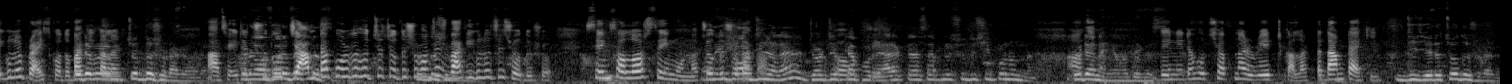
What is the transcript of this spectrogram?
এগুলোর প্রাইস কত বাকি কালার চোদ্দশো টাকা আচ্ছা এটা এটা শুধু জামটা পড়বে হচ্ছে চোদ্দোশো পঞ্চাশ বাকিগুলো হচ্ছে চোদ্দোশো। সেম সালোয়ার সেম টাকা। অরিজিনাল হ্যাঁ? জর্জেট কাপড়ে আরেকটা আছে আপনার শুধু নাই আমাদের কাছে দেন এটা হচ্ছে আপনার রেড কালারটা দামটা একই জি জি এটা চোদ্দশো টাকা।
